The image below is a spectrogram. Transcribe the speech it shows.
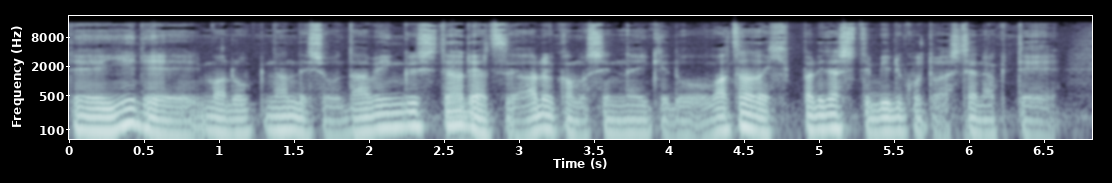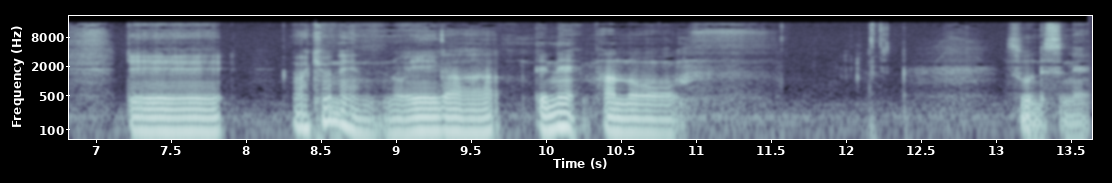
で、家で、まあ、なんでしょう、ダビングしてあるやつあるかもしんないけど、わざわざ引っ張り出して見ることはしてなくて、で、まあ、去年の映画でね、あの、そうですね、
